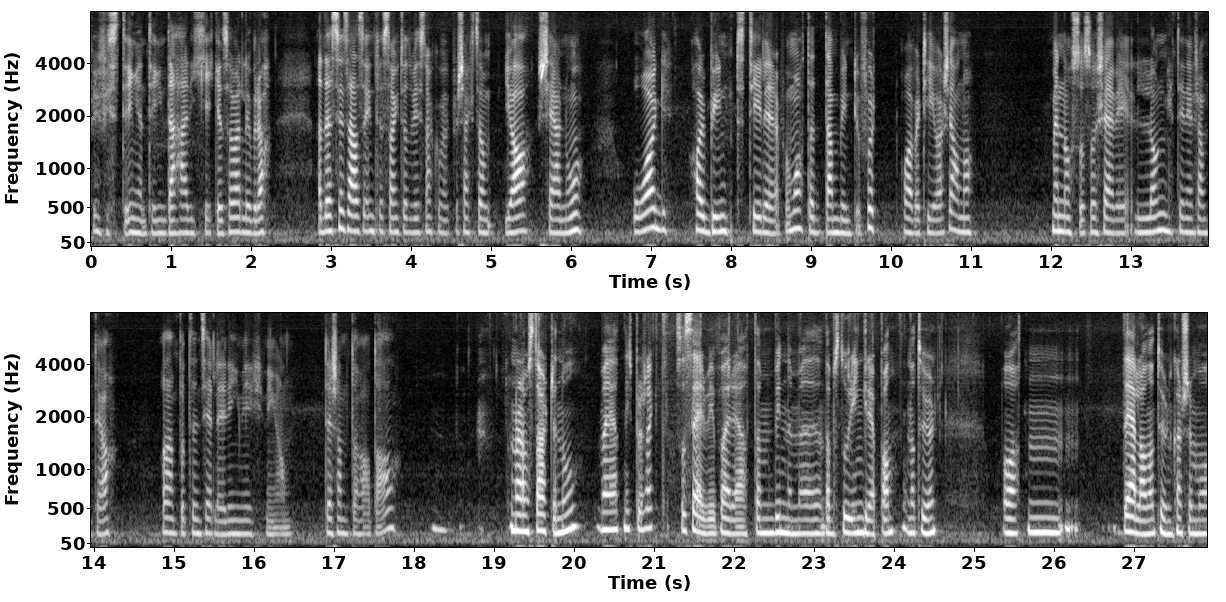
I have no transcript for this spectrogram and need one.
vi visste ingenting, det her gikk ikke så veldig bra. Ja, det synes jeg er så interessant at vi snakker om et prosjekt som, ja, skjer nå, og har begynt tidligere, på en måte. De begynte jo for over ti år siden nå. Men også så ser vi langt inn i framtida, og de potensielle ringvirkningene det kommer til å ha da. Når de starter nå med et nytt prosjekt, så ser vi bare at de begynner med de store inngrepene i naturen. Og at den, deler av naturen kanskje må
